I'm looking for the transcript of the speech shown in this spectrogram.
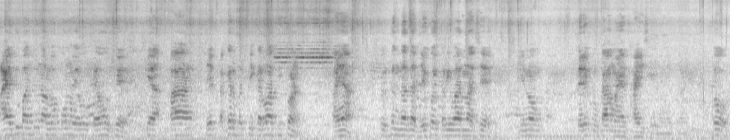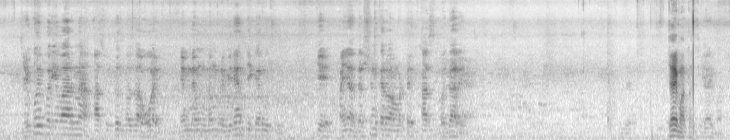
આજુબાજુના લોકોનું એવું કહેવું છે કે આ એક અગરબત્તી કરવાથી પણ અહીંયા રતન દાદા જે કોઈ પરિવારના છે એનો દરેકનું કામ અહીંયા થાય છે. તો જે કોઈ પરિવારના આ સુલતાન દાદા હોય એમને હું નમ્ર વિનંતી કરું છું કે અહીંયા દર્શન કરવા માટે ખાસ વધારે જય માતાજી. જય માતા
